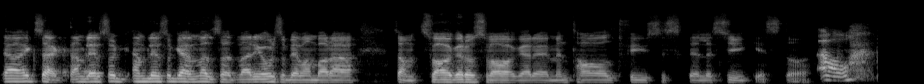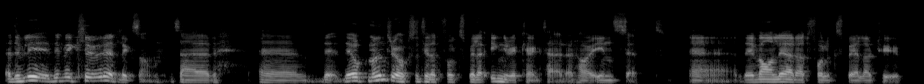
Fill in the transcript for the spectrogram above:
Ja, exakt. Han blev, så, han blev så gammal så att varje år så blev han bara som, svagare och svagare mentalt, fysiskt eller psykiskt. Och. Ja, det, blir, det blir klurigt liksom. Så här, eh, det, det uppmuntrar ju också till att folk spelar yngre karaktärer har jag insett. Eh, det är vanligare att folk spelar typ,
